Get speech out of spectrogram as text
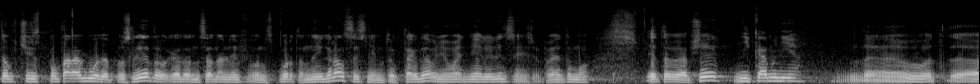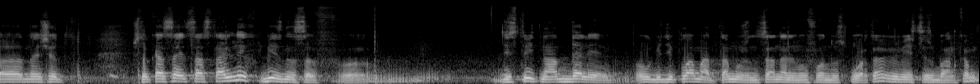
только через полтора года после этого, когда Национальный фонд спорта наигрался с ним, только тогда у него отняли лицензию. Поэтому это вообще не ко мне. Да, вот, а, значит, что касается остальных бизнесов, э, действительно отдали Дипломат тому же Национальному фонду спорта вместе с банком.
